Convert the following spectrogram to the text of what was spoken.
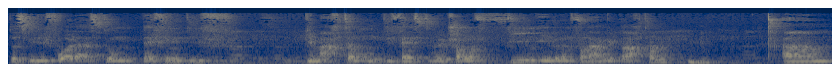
dass wir die Vorleistung definitiv gemacht haben und die Festivals schon auf vielen Ebenen vorangebracht haben. Mhm. Ähm,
